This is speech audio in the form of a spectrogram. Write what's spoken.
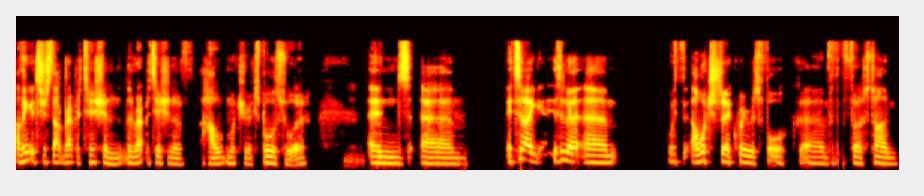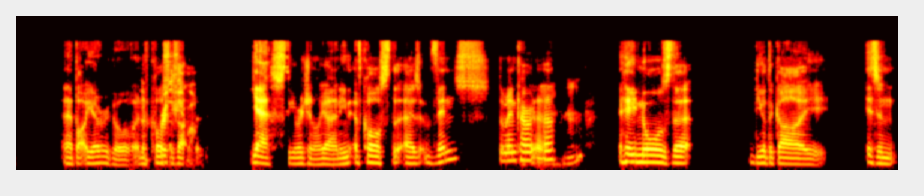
I think it's just that repetition, the repetition of how much you're exposed to it, Hmm. and um, it's like, isn't it? Um, with I watched uh, Queer as Folk um for the first time uh, about a year ago, and of course, that. Yes, the original, yeah, and he, of course, the, as Vince, the main character, Mhm. he knows that the other guy isn't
